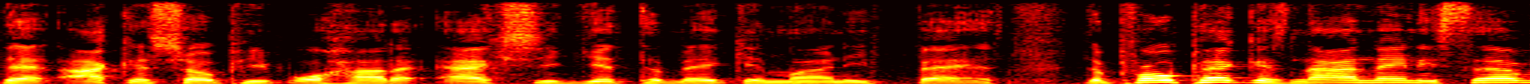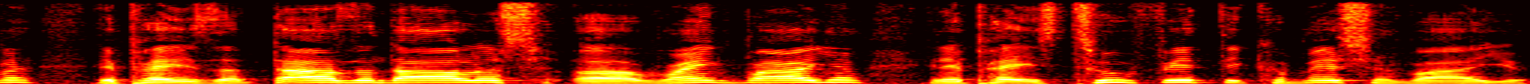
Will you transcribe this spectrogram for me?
that I can show people how to actually get to making money fast. The Pro Pack is 997. It pays $1,000 uh, rank volume, and it pays 250 commission value,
